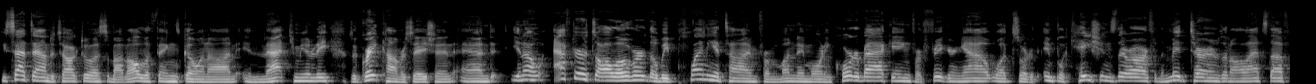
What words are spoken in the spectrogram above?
He sat down to talk to us about all the things going on in that community. It was a great conversation. And, you know, after it's all over, there'll be plenty of time for Monday morning quarterbacking, for figuring out what sort of implications there are for the midterms and all that stuff.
